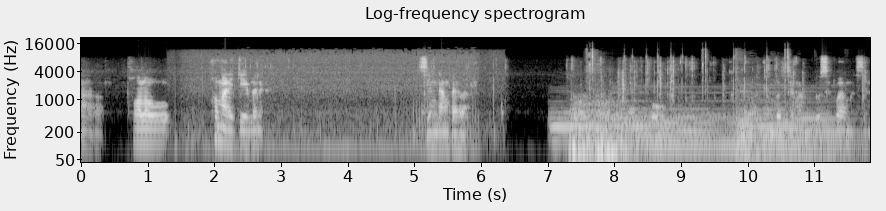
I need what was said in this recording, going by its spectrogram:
อ่าพอเราเข้ามาในเกมแล้วเนี่ย เสียงดังไปแล้วโอ้รู้สึกว่ารู้สึกว่าเหมือนเสียง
